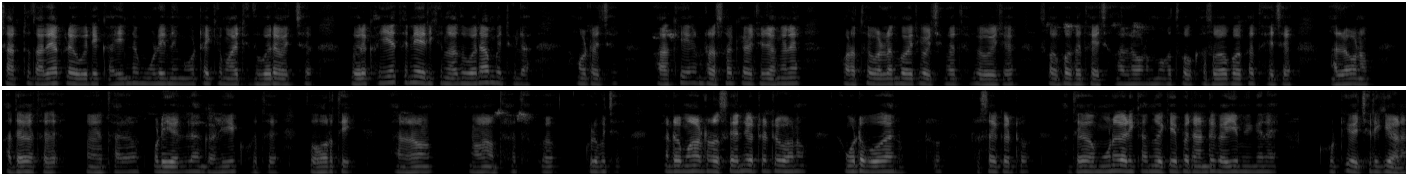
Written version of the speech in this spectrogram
ഷർട്ട് തലയാക്കടെ ഊരി കൈയിന്റെ മുകളിൽ നിന്ന് ഇങ്ങോട്ടേക്ക് മാറ്റി ദൂരെ വെച്ച് ദൂരെ കയ്യെ തന്നെ ഇരിക്കുന്നു അത് ഊരാൻ പറ്റില്ല. അങ്ങോട്ട് വെച്ച് ബാക്കി ഡ്രസ്സൊക്കെ വെച്ച് അങ്ങനെ പുറത്ത് വെള്ളം കോരി ഒഴിച്ച് മേത്തൊക്കെ ഒഴിച്ച് സോപ്പൊക്കെ തേച്ച് നല്ലോണം മുഖത്തുമൊക്കെ സോപ്പൊക്കെ തേച്ച് നല്ലോണം അദ്ദേഹത്തെ തല മുടിയെല്ലാം കഴുകി കൊടുത്ത് തോർത്തി നല്ലോണം അദ്ദേഹത്തെ കുളിപ്പിച്ച് വീണ്ടും ആ ഡ്രസ്സ് തന്നെ ഇട്ടിട്ട് വേണം അങ്ങോട്ട് പോകാനും. ഡ്രസ്സൊക്കെ ഇട്ടു. അദ്ദേഹം ഊണ് കഴിക്കാൻ നോക്കിയപ്പോൾ രണ്ട് കൈയും ഇങ്ങനെ കൂട്ടി വെച്ചിരിക്കുകയാണ്.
